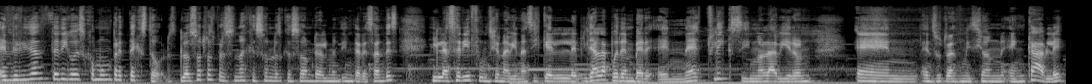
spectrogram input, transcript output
en realidad te digo, es como un pretexto. Los otros personajes son los que son realmente interesantes y la serie funciona bien. Así que ya la pueden ver en Netflix si no la vieron en, en su transmisión en cable.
